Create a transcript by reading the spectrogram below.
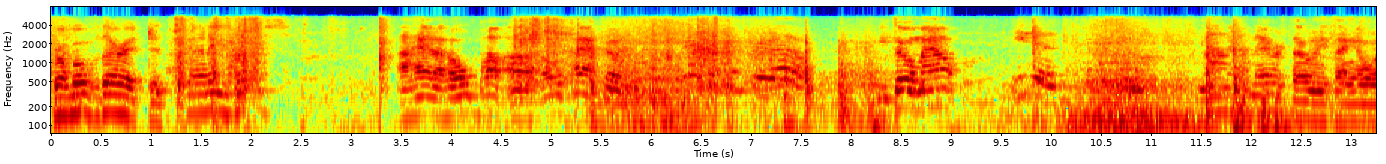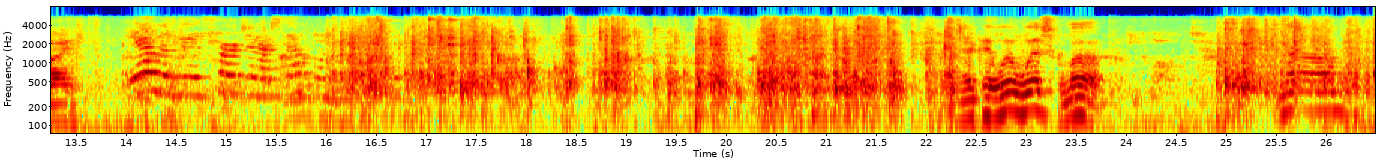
From over there at the Chinese place. I had a whole po- a whole pack of them. You You threw them out? You did. I never throw anything away. Yeah, but we was purging our stuff when we Okay, we'll whisk them up. No.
